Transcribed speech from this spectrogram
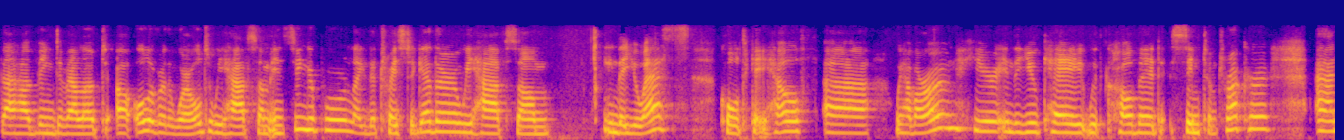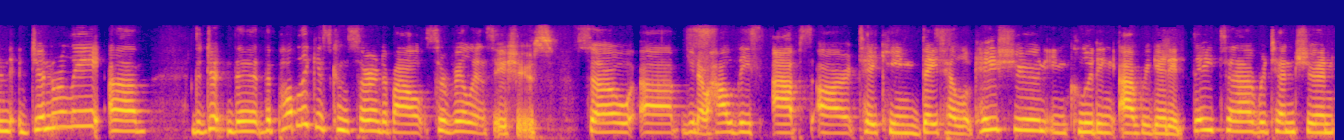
that have been developed uh, all over the world. We have some in Singapore, like the TraceTogether. We have some in the US called K Health. Uh, we have our own here in the UK with COVID symptom tracker. And generally, um, the, the, the public is concerned about surveillance issues. So, uh, you know, how these apps are taking data location, including aggregated data retention,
